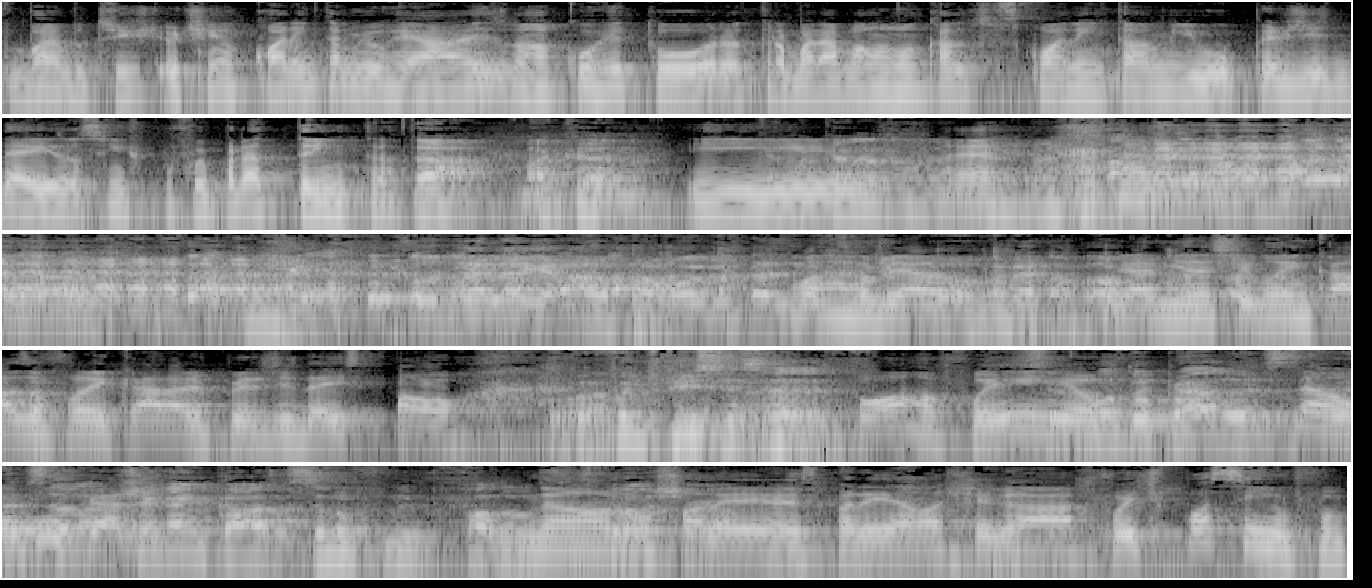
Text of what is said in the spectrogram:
vai, eu ti- Eu tinha 40 mil reais na corretora, trabalhava alavancado com esses 40 mil, perdi 10, assim, tipo, foi pra 30. Tá, bacana. E. É bacana não, né? É. Super legal, tá bom fazer minha, novo, né? minha mina chegou em casa e eu falei, caralho, perdi 10 pau. Foi, foi difícil. Você, Porra, foi. você não eu, contou pra ela antes, Não, antes dela pior- chegar em casa. Você não falou Não, não falei, eu esperei ela chegar. Foi tipo assim, foi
